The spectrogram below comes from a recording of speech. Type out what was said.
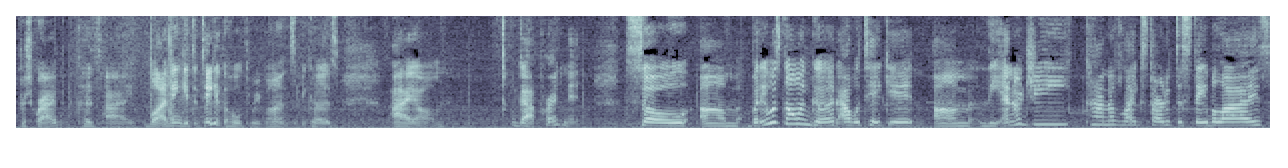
prescribed because I well, I didn't get to take it the whole three months because I um got pregnant. So, um, but it was going good. I would take it. Um, the energy kind of like started to stabilize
